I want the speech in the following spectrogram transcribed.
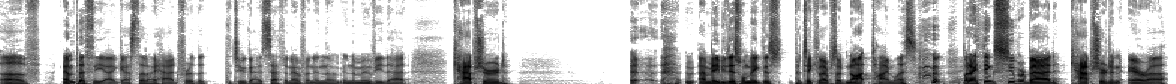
of empathy, I guess, that I had for the the two guys, Seth and Evan, in the in the movie that captured. Uh, and maybe this will make this particular episode not timeless, but I think Superbad captured an era,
